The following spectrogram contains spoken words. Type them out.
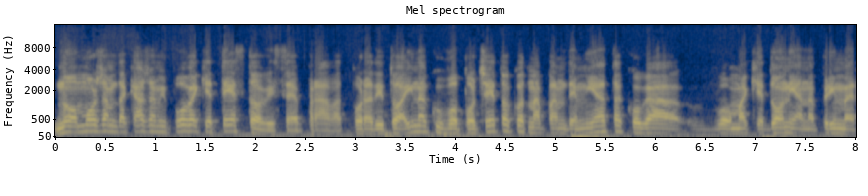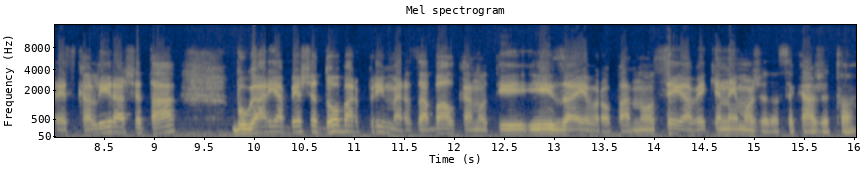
Но можам да кажам и повеќе тестови се прават поради тоа. Инаку во почетокот на пандемијата кога во Македонија на пример ескалираше таа, Бугарија беше добар пример за Балканот и, и за Европа, но сега веќе не може да се каже тоа.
